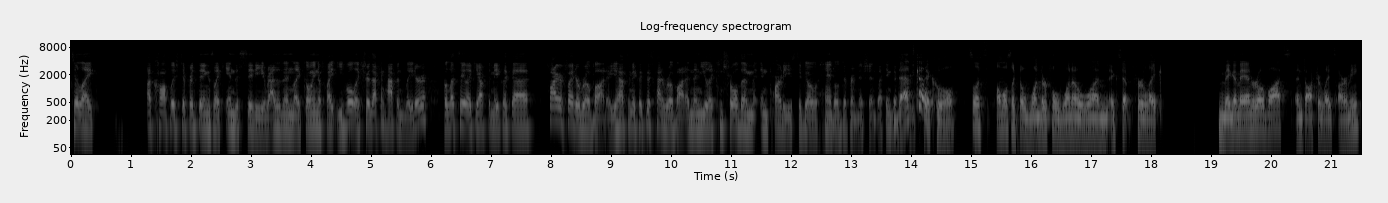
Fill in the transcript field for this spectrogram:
to like accomplish different things like in the city rather than like going to fight evil like sure that can happen later but let's say like you have to make like a firefighter robot or you have to make like this kind of robot and then you like control them in parties to go handle different missions i think That's kind of cool. So it's almost like the Wonderful 101, except for like Mega Man robots and Doctor Light's army.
